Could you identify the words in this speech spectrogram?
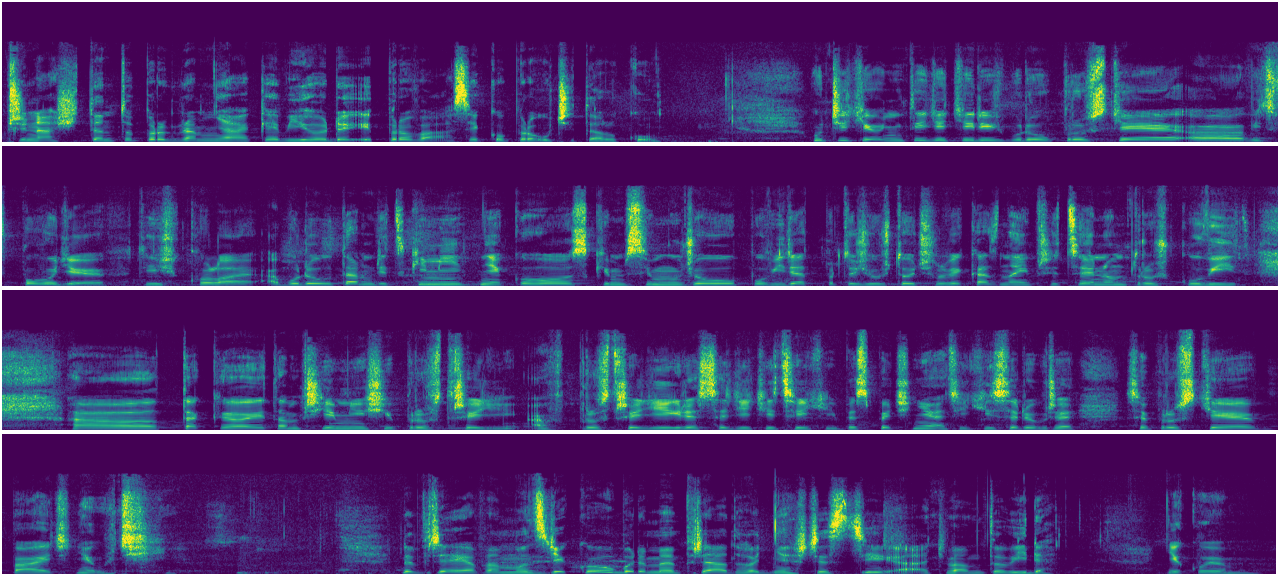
Přináší tento program nějaké výhody i pro vás, jako pro učitelku? Určitě, oni ty děti, když budou prostě uh, víc v pohodě v té škole a budou tam vždycky mít někoho, s kým si můžou povídat, protože už toho člověka znají přece jenom trošku víc, uh, tak je tam příjemnější prostředí. A v prostředí, kde se děti cítí bezpečně a cítí se dobře, se prostě báječně učí. Dobře, já vám moc děkuji, budeme přát hodně štěstí a ať vám to vyjde. Děkuji.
